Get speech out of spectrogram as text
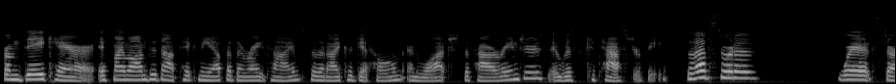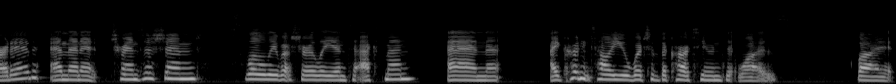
from daycare, if my mom did not pick me up at the right time so that I could get home and watch the Power Rangers, it was catastrophe. So that's sort of where it started, and then it transitioned slowly but surely into X Men. And I couldn't tell you which of the cartoons it was, but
